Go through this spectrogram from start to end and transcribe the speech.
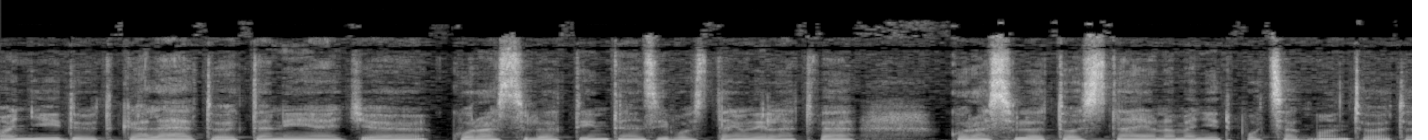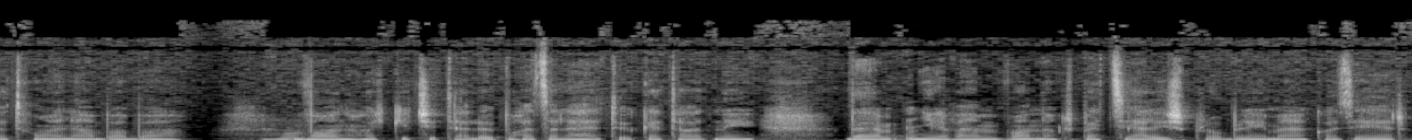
annyi időt kell eltölteni egy koraszülött intenzív osztályon, illetve koraszülött osztályon, amennyit pocakban töltött volna a baba. Uh-huh. Van, hogy kicsit előbb haza lehet őket adni, de nyilván vannak speciális problémák azért.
